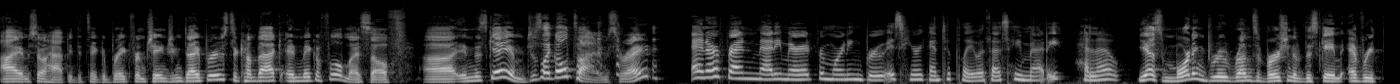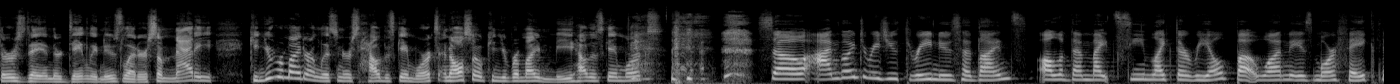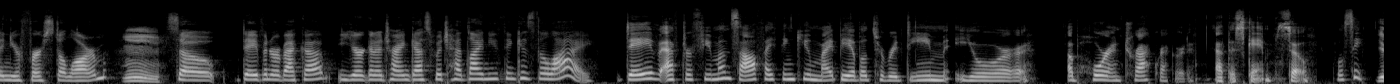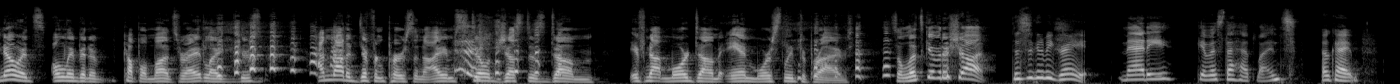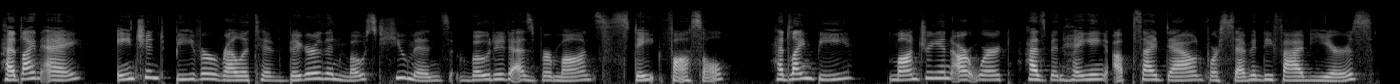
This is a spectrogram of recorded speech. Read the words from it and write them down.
I am so happy to take a break from changing diapers to come back and make a fool of myself uh, in this game, just like old times, right? and our friend Maddie Merritt from Morning Brew is here again to play with us. Hey, Maddie. Hello. Yes, Morning Brew runs a version of this game every Thursday in their daily newsletter. So, Maddie, can you remind our listeners how this game works? And also, can you remind me how this game works? so, I'm going to read you three news headlines. All of them might seem like they're real, but one is more fake than your first alarm. Mm. So, Dave and Rebecca, you're going to try and guess which headline you think is the lie. Dave, after a few months off, I think you might be able to redeem your abhorrent track record at this game. So we'll see. You know, it's only been a couple months, right? Like, there's, I'm not a different person. I am still just as dumb, if not more dumb and more sleep deprived. So let's give it a shot. This is going to be great. Maddie, give us the headlines. Okay. Headline A Ancient beaver relative bigger than most humans voted as Vermont's state fossil. Headline B Mondrian artwork has been hanging upside down for 75 years.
